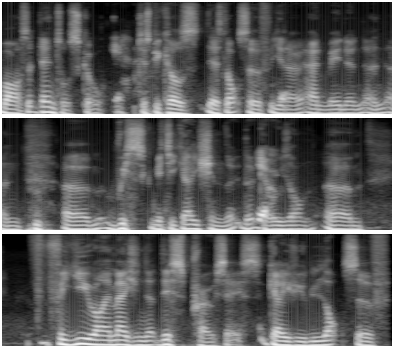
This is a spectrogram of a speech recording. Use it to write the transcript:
whilst at dental school. Yeah. Just because there's lots of, you know, admin and, and, and um, risk mitigation that, that Yeah. goes on. Um, f- for you, I imagine that this process gave you lots of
